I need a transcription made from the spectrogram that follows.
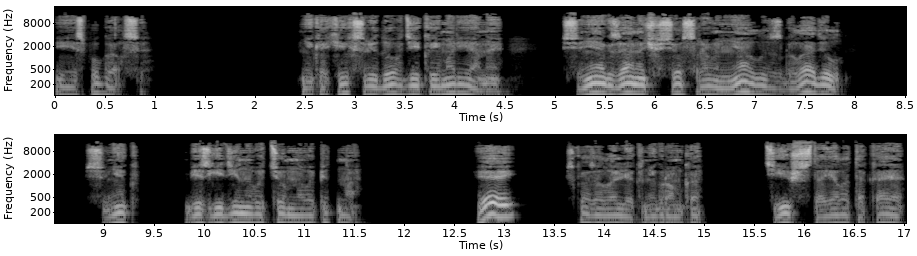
и испугался. Никаких следов дикой Марьяны. Снег за ночь все сравнял и сгладил. Снег без единого темного пятна. «Эй!» — сказал Олег негромко. Тишь стояла такая,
